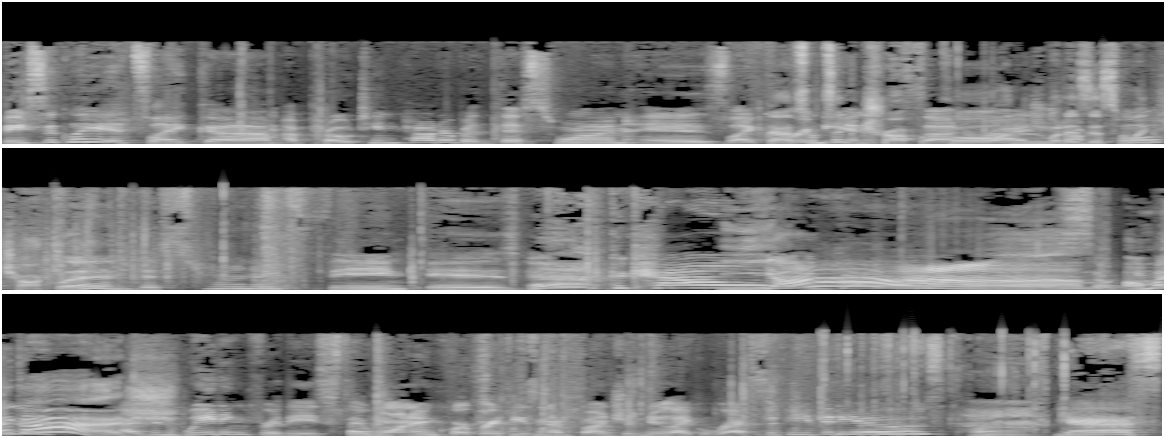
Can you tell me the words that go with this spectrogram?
Basically, it's like um, a protein powder, but this one is like That one's, like, tropical, Sunrise and what is this one, like, chocolate? And this one, I think, is cacao. Yum! Yes. So Oh my been, gosh. I've been waiting for these because I want to incorporate these in a bunch of new like recipe videos. yes.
